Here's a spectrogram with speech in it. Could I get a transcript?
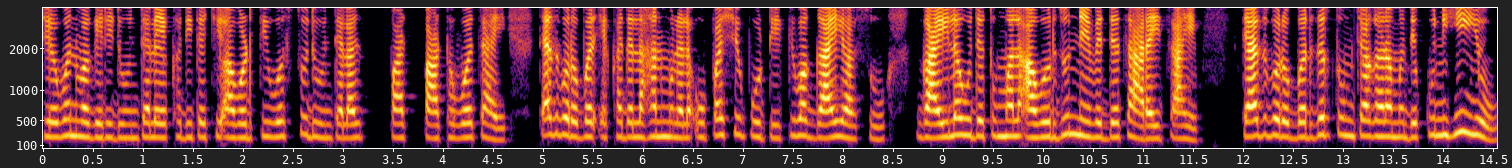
जेवण वगैरे देऊन त्याला एखादी त्याची आवडती वस्तू देऊन त्याला पाठ पाठवच आहे. त्याचबरोबर एखाद्या लहान मुलाला उपाशीपोटी किंवा गाय असू गाईला उद्या तुम्हाला आवर्जून नैवेद्य चारायचा आहे. त्याचबरोबर जर तुमच्या घरामध्ये कुणीही येऊ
